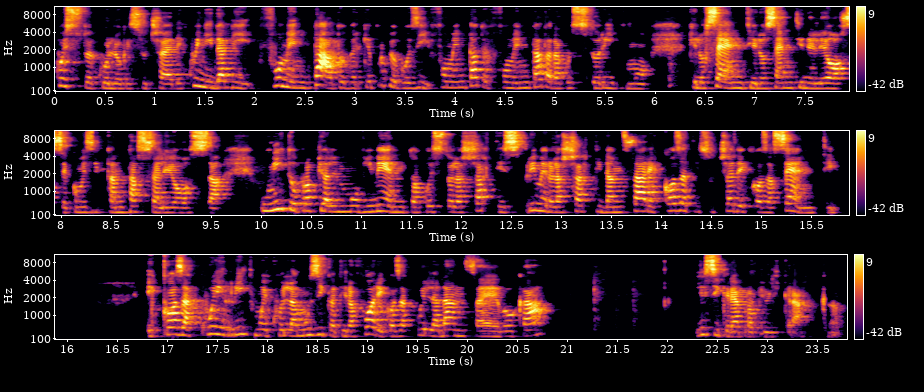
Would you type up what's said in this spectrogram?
questo è quello che succede. Quindi da lì, fomentato, perché è proprio così, fomentato e fomentata da questo ritmo, che lo senti e lo senti nelle ossa, è come se cantasse alle ossa, unito proprio al movimento, a questo lasciarti esprimere, lasciarti danzare, cosa ti succede e cosa senti. E cosa quel ritmo e quella musica tira fuori, cosa quella danza evoca, lì si crea proprio il crack.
